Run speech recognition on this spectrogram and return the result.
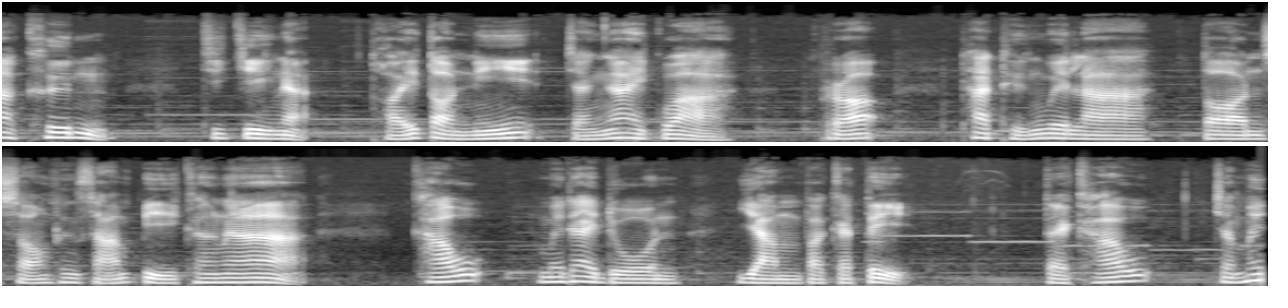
มากขึ้น จริงๆน่ะถอยตอนนี้จะง่ายกว่า เพราะถ้าถึงเวลาตอน 2-3 ปีข้างหน้า เขาไม่ได้โดนยำปกติ แต่เขาจะไม่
